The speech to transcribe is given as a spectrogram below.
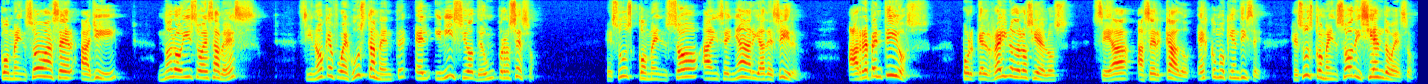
comenzó a hacer allí no lo hizo esa vez, sino que fue justamente el inicio de un proceso. Jesús comenzó a enseñar y a decir, arrepentíos, porque el reino de los cielos se ha acercado. Es como quien dice, Jesús comenzó diciendo eso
